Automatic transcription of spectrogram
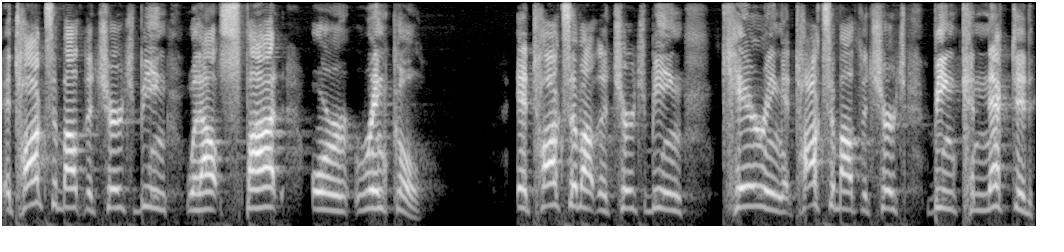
It talks about the church being without spot or wrinkle. It talks about the church being caring. It talks about the church being connected.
